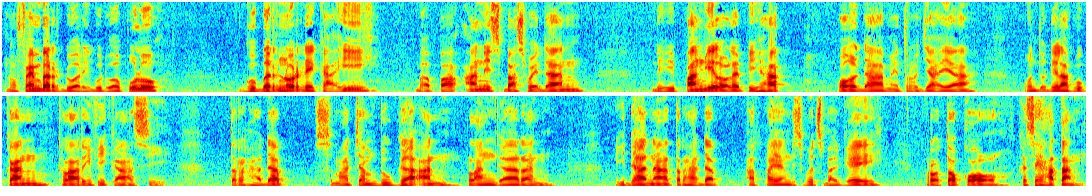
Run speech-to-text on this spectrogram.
November 2020, Gubernur DKI Bapak Anies Baswedan dipanggil oleh pihak Polda Metro Jaya untuk dilakukan klarifikasi terhadap semacam dugaan pelanggaran pidana terhadap apa yang disebut sebagai protokol kesehatan.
